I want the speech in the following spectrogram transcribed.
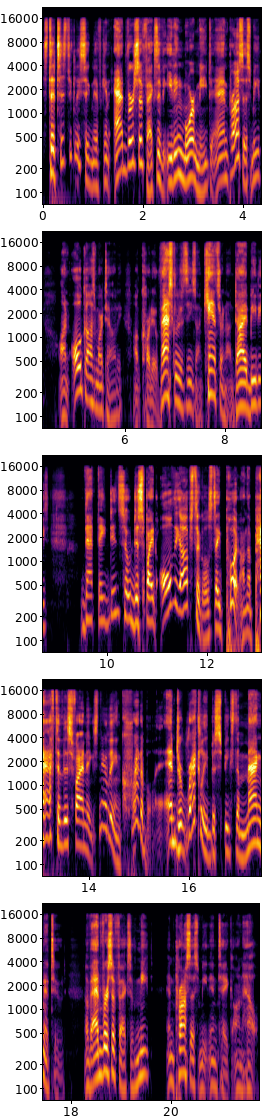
statistically significant adverse effects of eating more meat and processed meat on all-cause mortality, on cardiovascular disease, on cancer, and on diabetes, that they did so despite all the obstacles they put on the path to this finding is nearly incredible, and directly bespeaks the magnitude of adverse effects of meat and processed meat intake on health.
